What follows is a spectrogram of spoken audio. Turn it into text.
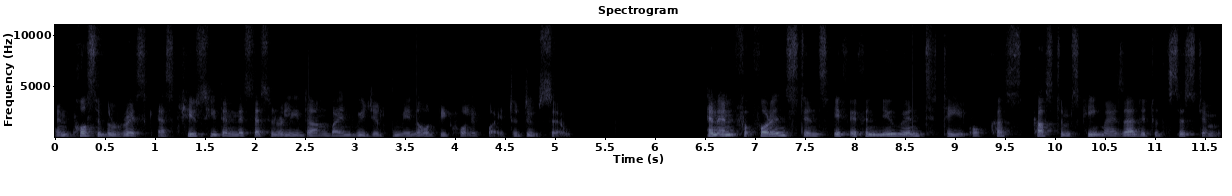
and possible risk as QC then necessarily done by individual who may not be qualified to do so. And, and for, for instance, if, if a new entity or custom schema is added to the system,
